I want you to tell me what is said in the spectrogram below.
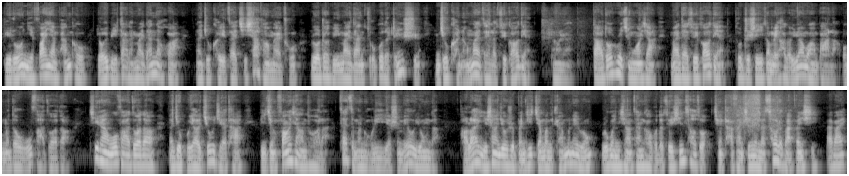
比如，你发现盘口有一笔大的卖单的话，那就可以在其下方卖出。若这笔卖单足够的真实，你就可能卖在了最高点。当然。大多数情况下，卖在最高点都只是一个美好的愿望罢了，我们都无法做到。既然无法做到，那就不要纠结它，毕竟方向错了，再怎么努力也是没有用的。好了，以上就是本期节目的全部内容。如果你想参考我的最新操作，请查看今天的策略版分析。拜拜。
